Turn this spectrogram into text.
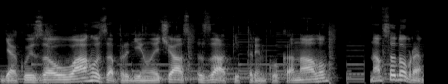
Дякую за увагу, за приділений час, за підтримку каналу. На все добре.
